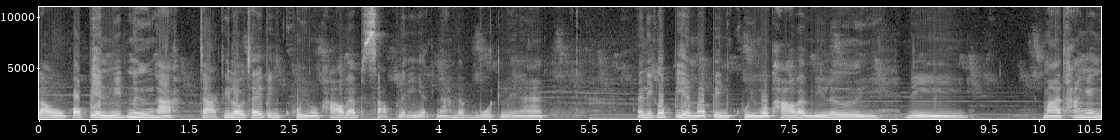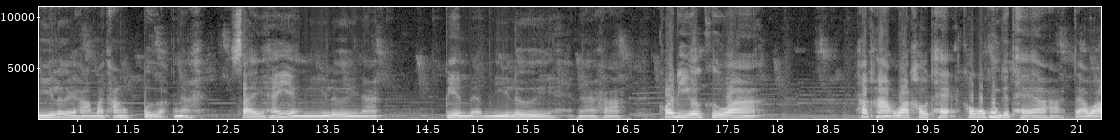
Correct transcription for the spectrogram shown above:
เราก็เปลี่ยนนิดนึงค่ะ จากที่เราใช้เป็นขุยมะพร้าวแบบสับละเอียดนะแบบบดเลยนะฮะ อันนี้ก็เปลี่ยนมาเป็นขุยมะพร้าวแบบนี้เลย นี่ มาทั้งอย่างนี้เลยค่ะ มาทั้งเปลือกนะ ใส่ให้อย่างนี้เลยนะ เปลี่ยนแบบนี้เลยนะคะ ข้อดีก็คือว่า ถ้าหากว่าเขาแทะเขาก็คงจะแทะค่ะ แต่ว่า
